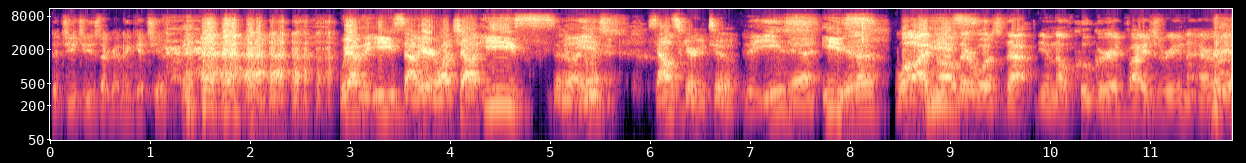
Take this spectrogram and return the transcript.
the chichis are gonna get you." we have the East out here. Watch out, East. Like, East? Sounds scary too. The east, Yeah, east. Yeah. Well, I know there was that you know cougar advisory in the area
